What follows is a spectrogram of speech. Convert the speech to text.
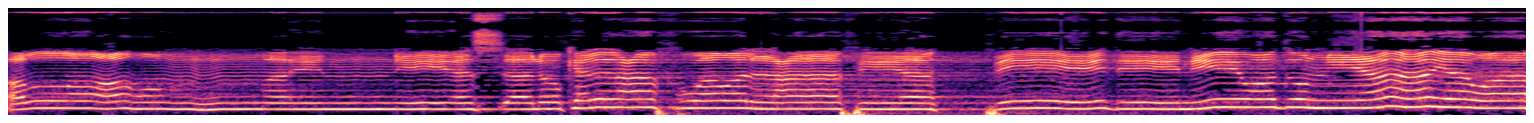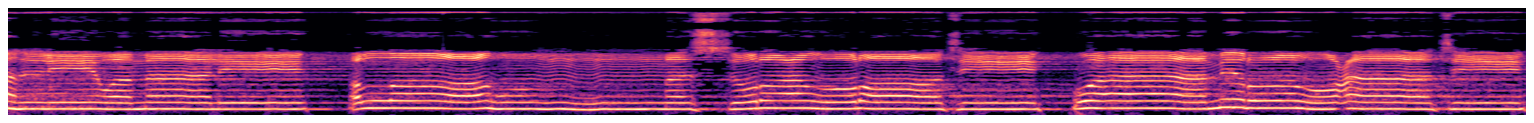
اللهم إني أسألك العفو والعافية في ديني ودنياي وأهلي ومالي. اللهم استر عوراتي وآمن روعاتي.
